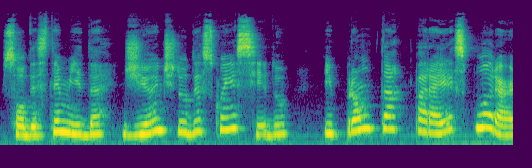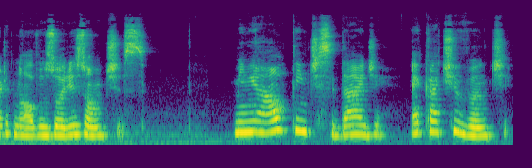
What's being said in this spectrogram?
Sou destemida diante do desconhecido e pronta para explorar novos horizontes. Minha autenticidade é cativante.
